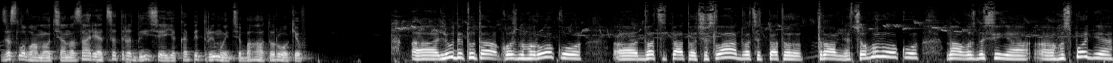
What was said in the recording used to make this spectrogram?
За словами отця Назарія, це традиція, яка підтримується багато років. Люди тут кожного року, е, 25 числа, 25 травня цього року, на Вознесіння Господнє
